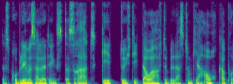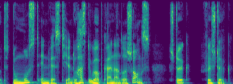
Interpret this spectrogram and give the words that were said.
Das Problem ist allerdings, das Rad geht durch die dauerhafte Belastung ja auch kaputt. Du musst investieren, du hast überhaupt keine andere Chance. Stück für Stück,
